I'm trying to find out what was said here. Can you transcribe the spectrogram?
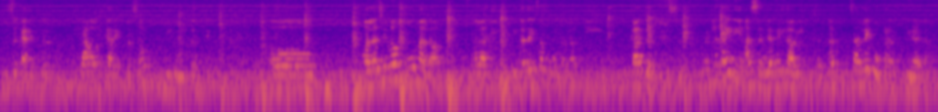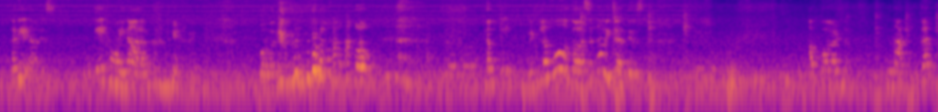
तिचं कॅरेक्टर ह्या कॅरेक्टरचं मी रोल करते. अं, मला जेव्हा फोन आला मला आधी फोन आला की काय करतेस? म्हटलं काही नाही आज संध्याकाळी गावी लग्नात चाललंय कोकणात फिरायला. कधी येणार आहेस? एक महिना आराम करून येणार आहे. बरं. हो. नक्की. म्हटलं हो ग असं का विचारतेस? तू आपण नाटकात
